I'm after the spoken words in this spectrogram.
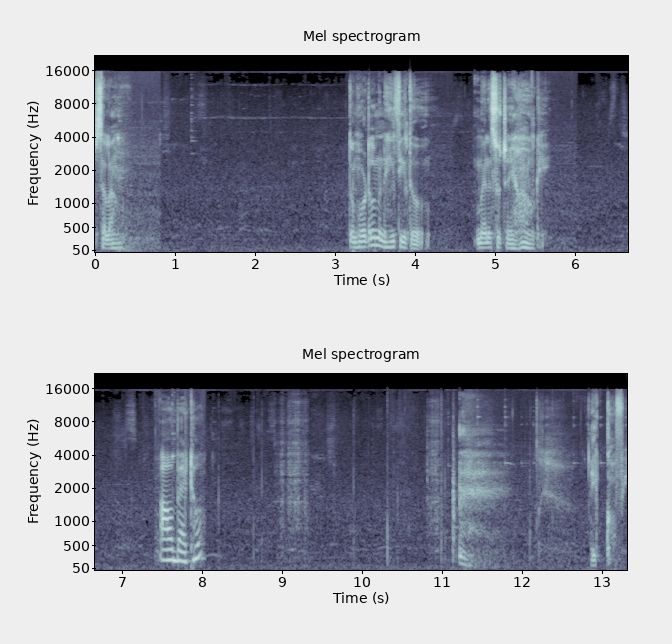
सलाम। तुम होटल में नहीं थी तो मैंने सोचा यहाँ होगी। आओ बैठो एक कॉफ़ी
